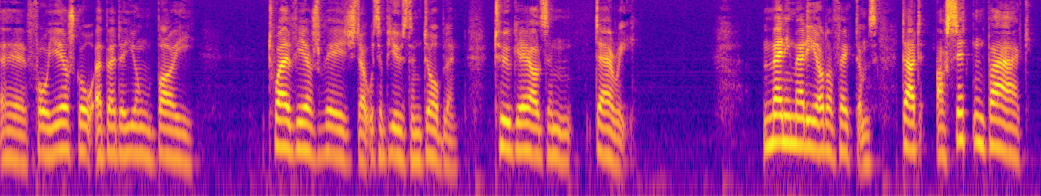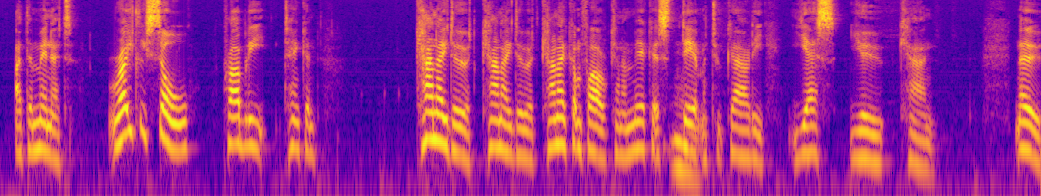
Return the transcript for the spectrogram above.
uh, four years ago about a young boy, 12 years of age, that was abused in Dublin. Two girls in Derry. Many, many other victims that are sitting back at the minute, rightly so, probably thinking, can I do it? Can I do it? Can I come forward? Can I make a mm. statement mm. to Gardaí? Yes, you can. Now,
